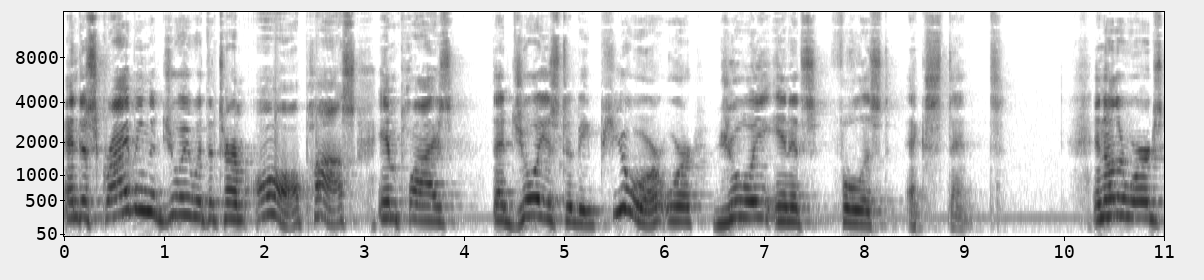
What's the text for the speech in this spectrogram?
And describing the joy with the term all, pas, implies that joy is to be pure or joy in its fullest extent. In other words,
